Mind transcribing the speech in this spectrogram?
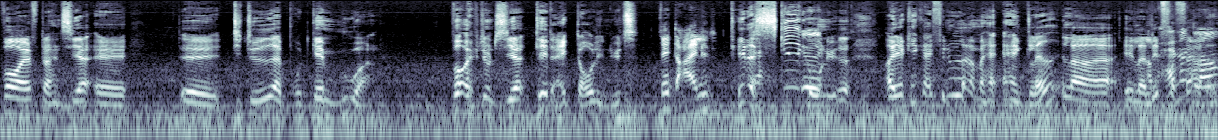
hvorefter han siger, øh, øh, de døde er brudt gennem muren. Hvorefter hun siger, det er da ikke dårligt nyt. Det er dejligt. Det er da Ja, skide gode nyheder. Og jeg kan ikke rigtig finde ud af, om han, er han glad eller, eller Om lidt han er forfærdet.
